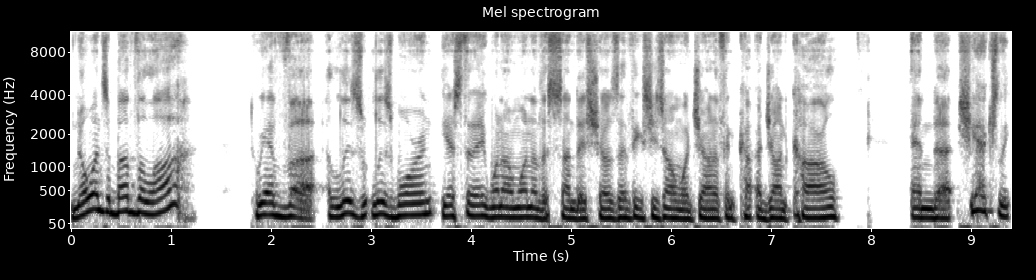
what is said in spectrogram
No one's above the law. Do we have uh, Liz Liz Warren yesterday went on one of the Sunday shows. I think she's on with Jonathan uh, Jon Karl, and uh, she actually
